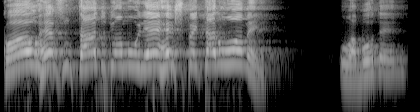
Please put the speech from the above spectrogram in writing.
Qual o resultado de uma mulher respeitar um homem? O amor dele.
